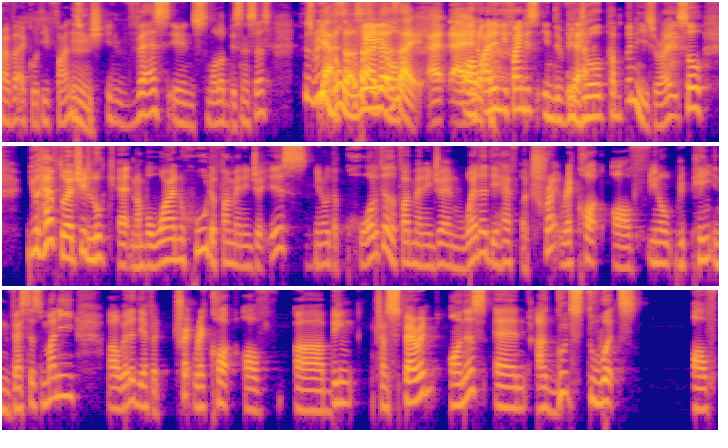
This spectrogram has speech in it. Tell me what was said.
private equity funds Mm. which invest in smaller businesses. There's really yeah no so, so way of, like I, I of identifying these individual companies, right? So you have to actually look at number one, who the fund manager is, you know, the quality of the fund manager, and whether they have a track record of you know repaying investors' money, uh, whether they have a track record of uh, being transparent, honest, and are good stewards of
